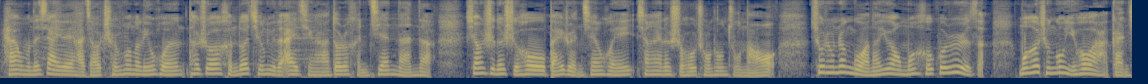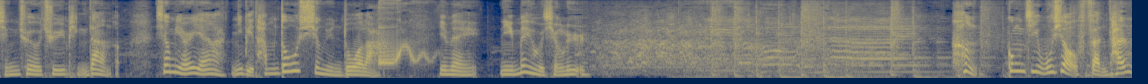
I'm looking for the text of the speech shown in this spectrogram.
还有我们的下一位哈，叫尘封的灵魂。他说，很多情侣的爱情啊都是很艰难的，相识的时候百转千回，相爱的时候重重阻挠，修成正果呢又要磨合过日子。磨合成功以后啊，感情却又趋于平淡了。相比而言啊，你比他们都幸运多了，因为你没有情侣。哼，攻击无效，反弹。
